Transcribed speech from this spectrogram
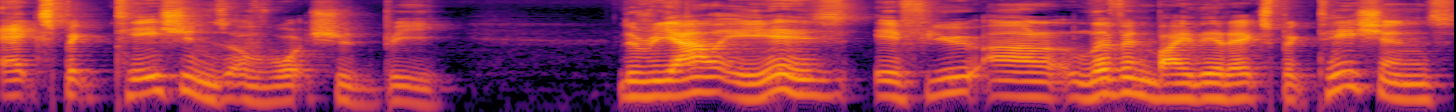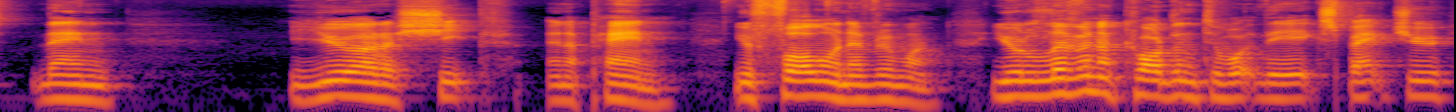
expectations of what should be? The reality is, if you are living by their expectations, then you are a sheep in a pen. You're following everyone. You're living according to what they expect you,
